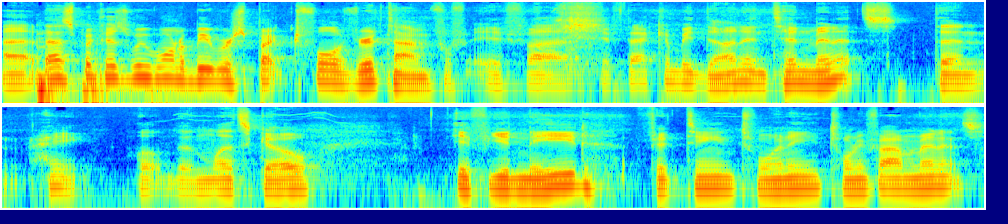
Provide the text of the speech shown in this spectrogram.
uh, that's because we want to be respectful of your time. If if, uh, if that can be done in ten minutes, then hey, well, then let's go. If you need 15, 20, 25 minutes,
